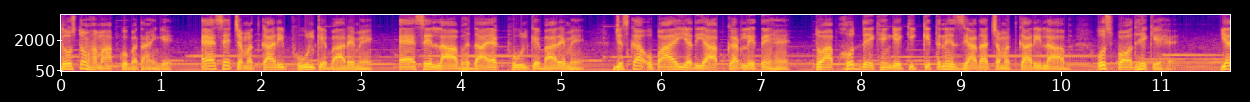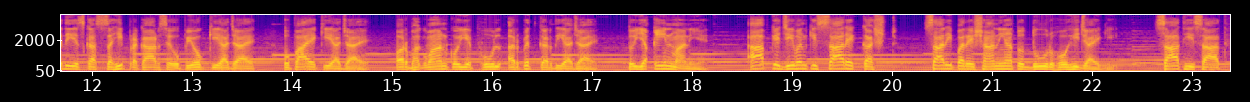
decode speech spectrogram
दोस्तों, हम आपको बताएँगे, ऐसे चमत्कारी फूल के बारे में, ऐसे लाभदायक फूल के बारे में, जिसका उपाय यदि आप कर लेते हैं तो आप खुद देखेंगे कि कितने ज़्यादा चमत्कारी लाभ उस पौधे के हैं। यदि इसका सही प्रकार से उपयोग किया जाए, उपाय किया जाए, और भगवान को ये फूल अर्पित कर दिया जाए तो यकीन मानिए, आपके जीवन की सारे कष्ट, सारी परेशानियाँ तो दूर हो ही जाएगी। साथ ही साथ,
